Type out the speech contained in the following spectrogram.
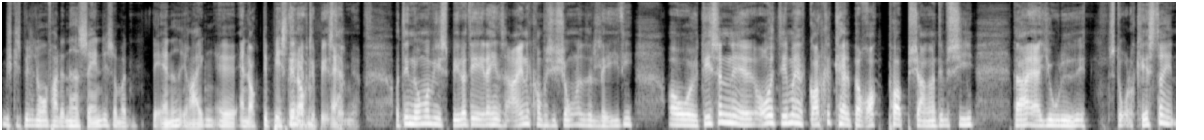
vi skal spille et nummer fra, den hedder Sandy, som er det andet i rækken, øh, er nok det bedste Det er af nok dem. det bedste ja. af dem, ja. Og det nummer, vi spiller, det er et af hendes egne kompositioner, The Lady. Og øh, det er sådan øh, over det, man godt kan kalde barok-pop-genre. Det vil sige, der er julet et stort orkester ind.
